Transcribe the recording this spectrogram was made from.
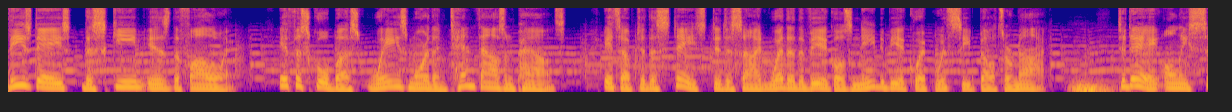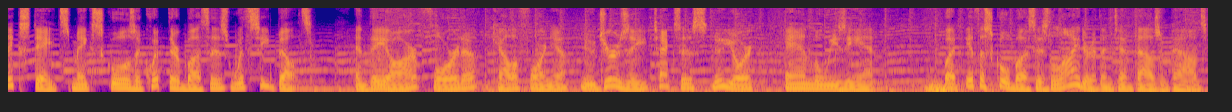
these days, the scheme is the following. If a school bus weighs more than 10,000 pounds, it's up to the states to decide whether the vehicles need to be equipped with seatbelts or not. Today, only six states make schools equip their buses with seatbelts, and they are Florida, California, New Jersey, Texas, New York, and Louisiana. But if a school bus is lighter than 10,000 pounds,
